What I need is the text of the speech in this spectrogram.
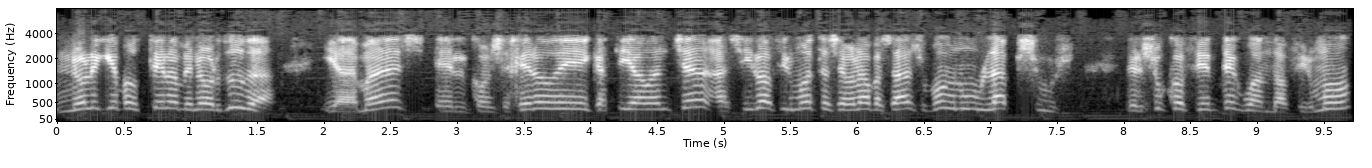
no le quepa a usted la menor duda y además el consejero de Castilla-La Mancha así lo afirmó esta semana pasada, supongo en un lapsus del subconsciente cuando afirmó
